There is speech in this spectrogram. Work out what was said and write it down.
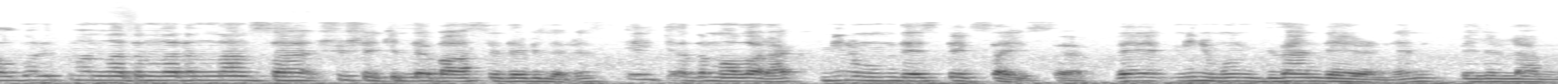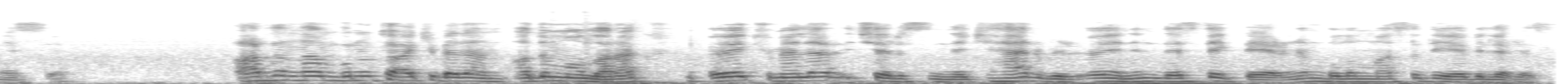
Algoritmanın adımlarındansa şu şekilde bahsedebiliriz. İlk adım olarak minimum destek sayısı ve minimum güven değerinin belirlenmesi. Ardından bunu takip eden adım olarak öğe kümeler içerisindeki her bir öğenin destek değerinin bulunması diyebiliriz.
